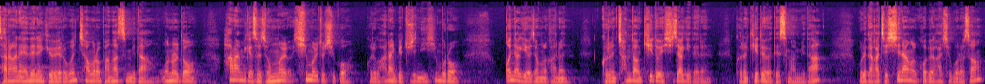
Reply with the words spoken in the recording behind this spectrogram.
사랑하는 에덴의 교회 여러분 참으로 반갑습니다. 오늘도 하나님께서 정말 힘을 주시고 그리고 하나님께 주신 이 힘으로 언약의 여정을 가는 그런 참다운 기도의 시작이 되는 그런 기도회가 됐으면 합니다. 우리 다 같이 신앙을 고백하심으로써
